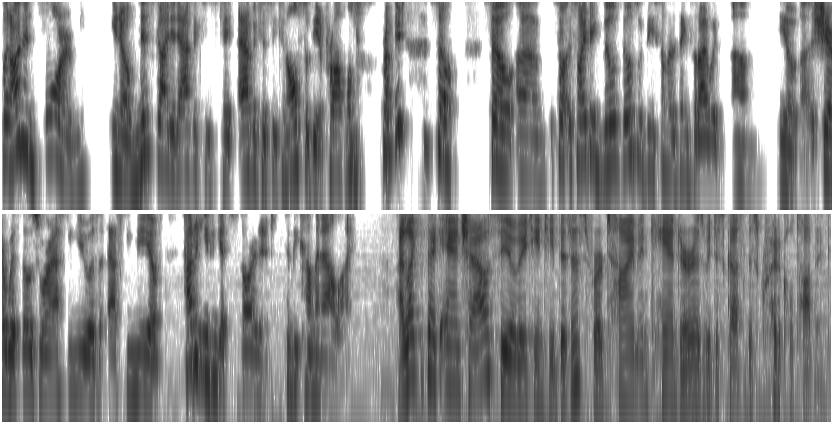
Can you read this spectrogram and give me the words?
but uninformed, you know, misguided advocacy advocacy can also be a problem, right? So so, um, so, so I think those those would be some of the things that I would, um, you know, uh, share with those who are asking you as asking me of how to even get started to become an ally. I'd like to thank Anne Chow, CEO of AT&T Business, for her time and candor as we discuss this critical topic.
